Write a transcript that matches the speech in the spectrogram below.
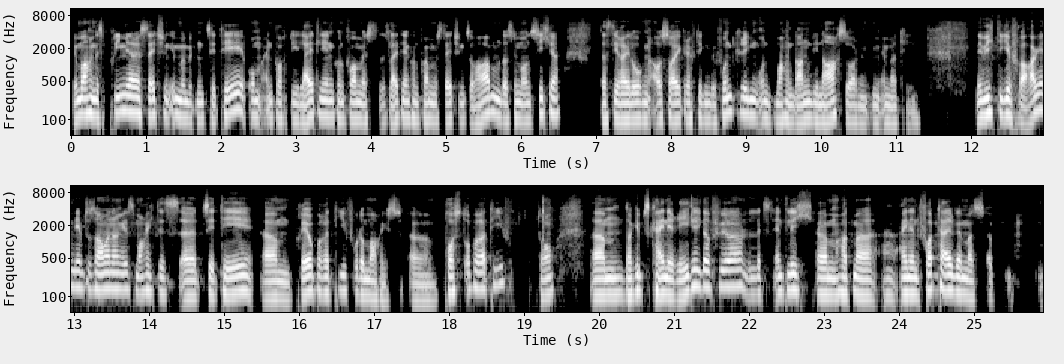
Wir machen das primäre Staging immer mit einem CT, um einfach die leitlinienkonformes, das leitlinienkonforme Staging zu haben. Und da sind wir uns sicher, dass die Radiologen aussagekräftigen Befund kriegen und machen dann die Nachsorgen im MRT. Eine wichtige Frage in dem Zusammenhang ist, mache ich das äh, CT ähm, präoperativ oder mache ich es äh, postoperativ? So, ähm, da gibt es keine Regel dafür. Letztendlich ähm, hat man äh, einen Vorteil, wenn man es äh,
